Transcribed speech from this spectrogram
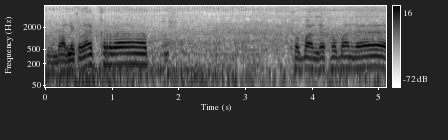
ถึงบ้านแล้วครับ เข้าบ้านแล้วเข้าบ้านแล้ว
